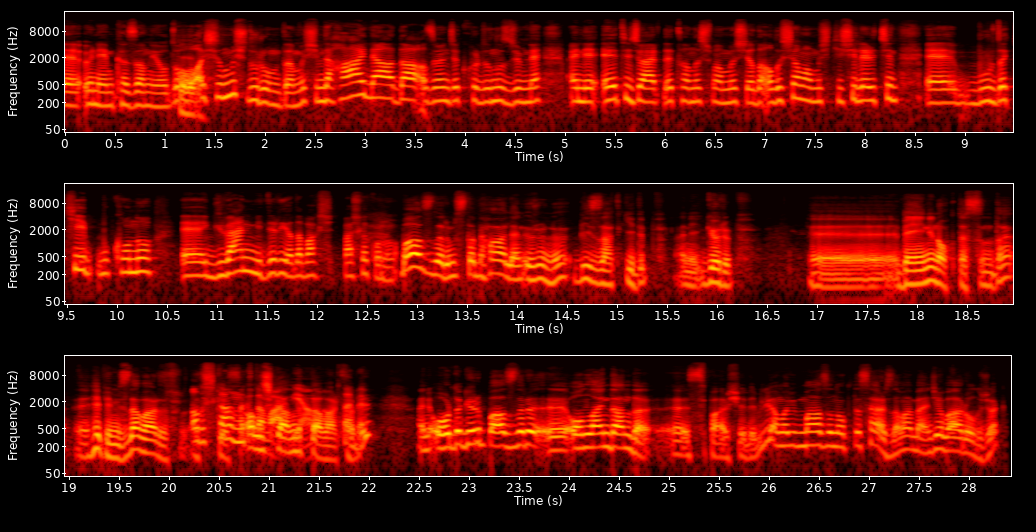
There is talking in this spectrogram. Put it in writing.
e, önem kazanıyordu. Doğru. O aşılmış durumda mı? Şimdi hala da az önce kurduğunuz cümle hani e-ticaretle tanışmamış ya da alışamamış kişiler için e, buradaki bu konu e, güven midir ya da baş- başka konu mu? Bazılarımız tabii halen ürünü bizzat gidip hani görüp e, beğeni noktasında e, hepimizde vardır. Alışkanlık da var Alışkanlık da yandan, var tabii. tabii. Hani orada görüp bazıları e, online'dan da e, sipariş edebiliyor ama bir mağaza noktası her zaman bence var olacak.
